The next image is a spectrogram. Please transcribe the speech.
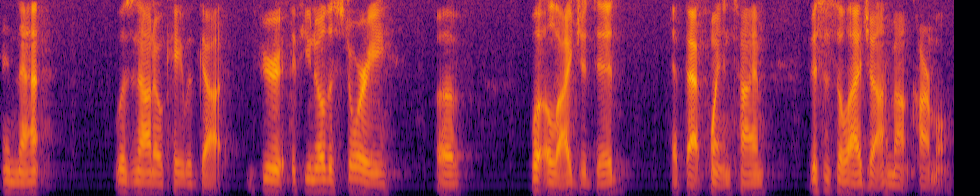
And that was not okay with God. If, you're, if you know the story of what Elijah did at that point in time, this is Elijah on Mount Carmel.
